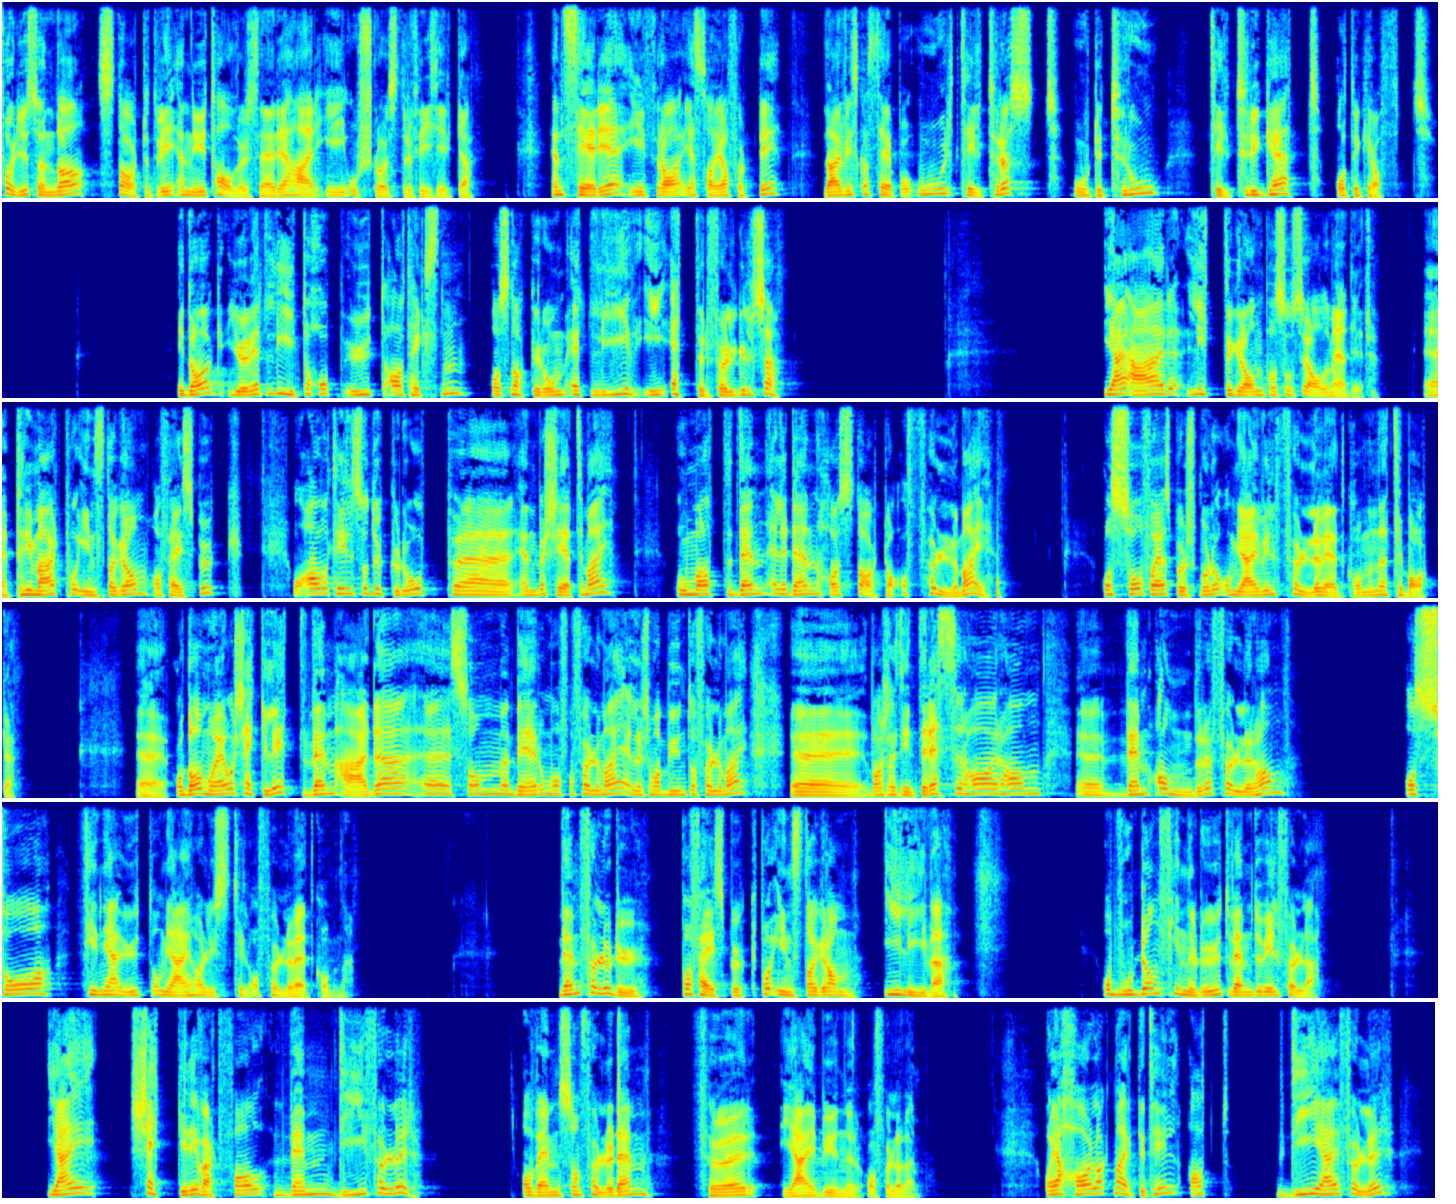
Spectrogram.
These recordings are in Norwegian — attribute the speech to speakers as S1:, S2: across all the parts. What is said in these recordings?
S1: Forrige søndag startet vi en ny talerserie her i Oslo Østre Frikirke. En serie fra Jesaja 40, der vi skal se på ord til trøst, ord til tro, til trygghet og til kraft. I dag gjør vi et lite hopp ut av teksten og snakker om et liv i etterfølgelse. Jeg er lite grann på sosiale medier. Eh, primært på Instagram og Facebook. Og av og til så dukker det opp eh, en beskjed til meg om at den eller den har starta å følge meg. Og så får jeg spørsmålet om jeg vil følge vedkommende tilbake. Eh, og da må jeg jo sjekke litt. Hvem er det som ber om å få følge meg, eller som har begynt å følge meg? hva slags interesser har han? hvem andre følger han? Og så finner jeg ut om jeg har lyst til å følge vedkommende. Hvem følger du på Facebook, på Instagram, i livet? Og hvordan finner du ut hvem du vil følge? Jeg sjekker i hvert fall hvem de følger, og hvem som følger dem, før jeg begynner å følge dem. Og jeg har lagt merke til at de jeg følger,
